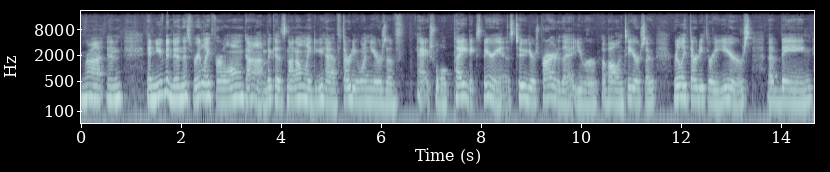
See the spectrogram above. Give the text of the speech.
Right, and and you've been doing this really for a long time because not only do you have 31 years of actual paid experience, two years prior to that you were a volunteer, so really 33 years of being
